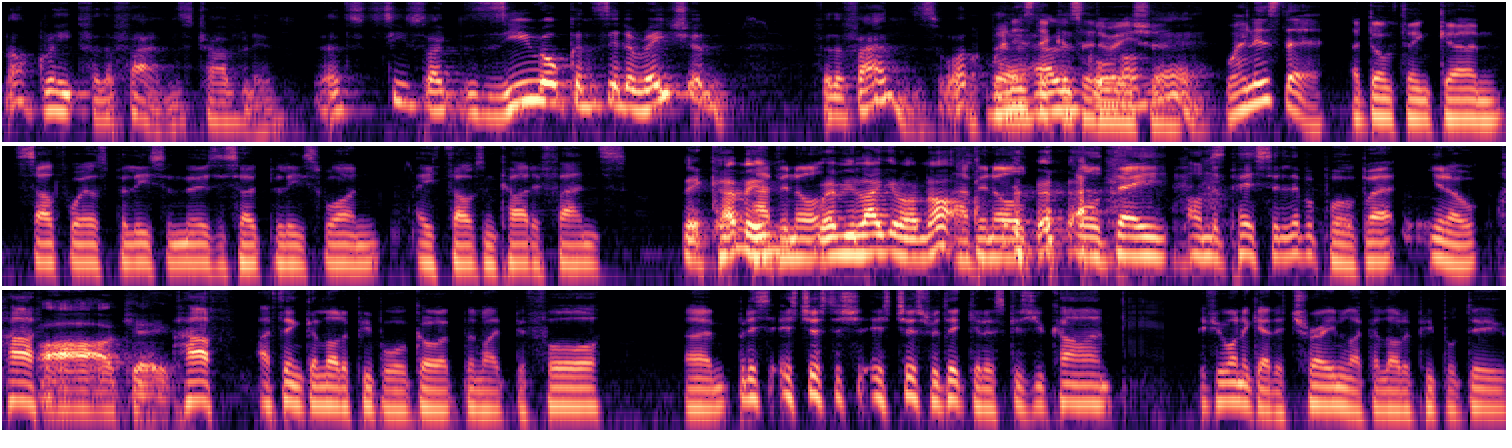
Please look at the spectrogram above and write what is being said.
not great for the fans travelling. That seems like zero consideration for the fans. What When the is the hell is going on consideration? there? When is there? I don't think um, South Wales Police and Merseyside Police won 8,000 Cardiff fans They're coming, Having all- whether you like it or not. having all, all day on the piss in Liverpool. But, you know, half, ah, okay. half, I think a lot of people will go up the night before. Um, but it's it's just a sh- it's just ridiculous because you can't if you want to get a train like a lot of people do,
